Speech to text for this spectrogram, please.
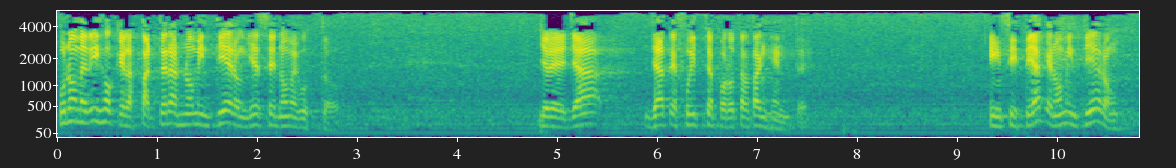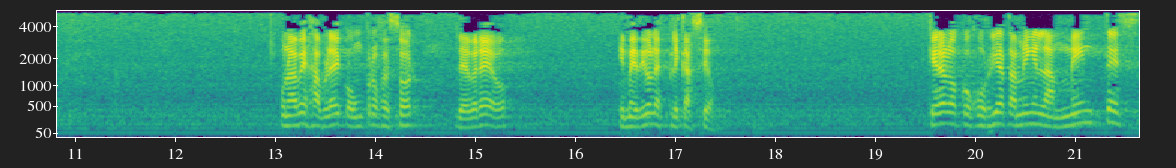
Uno me dijo que las parteras no mintieron y ese no me gustó. Yo le dije, ya, ya te fuiste por otra tangente. Insistía que no mintieron. Una vez hablé con un profesor de hebreo y me dio la explicación. Que era lo que ocurría también en las mentes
